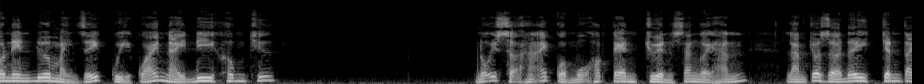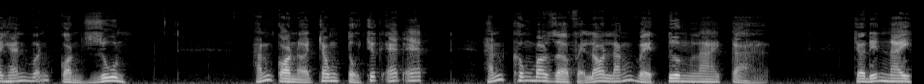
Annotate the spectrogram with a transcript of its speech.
Có nên đưa mảnh giấy quỷ quái này đi không chứ? Nỗi sợ hãi của mụ Horten truyền sang người hắn, làm cho giờ đây chân tay hắn vẫn còn run. Hắn còn ở trong tổ chức SS, hắn không bao giờ phải lo lắng về tương lai cả. Cho đến nay,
